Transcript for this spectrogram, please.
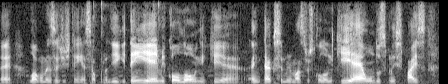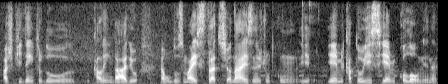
Né? Logo menos a gente tem a ESL Pro League. Tem IM Cologne, que é a Intel Extreme Masters Cologne, que é um dos principais, acho que dentro do, do calendário é um dos mais tradicionais, né? Junto com IM Katowice e IM Cologne, né?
